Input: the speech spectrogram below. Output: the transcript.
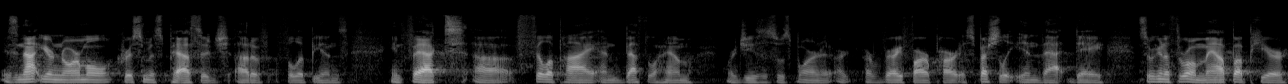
is not your normal Christmas passage out of Philippians. In fact, uh, Philippi and Bethlehem, where Jesus was born, are, are, very far apart, especially in that day. So we're going to throw a map up here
